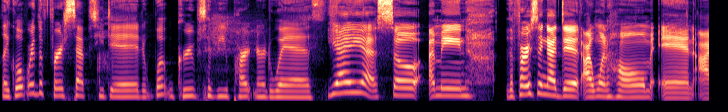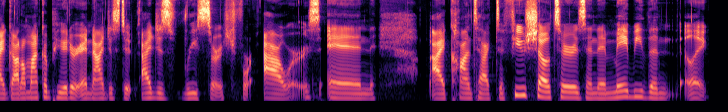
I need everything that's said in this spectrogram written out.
like, what were the first steps you did? What groups have you partnered with? Yeah, yeah. So, I mean, the first thing I did, I went home and I got on my computer and I just did, I just researched for hours and I contacted a few shelters and then maybe the like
